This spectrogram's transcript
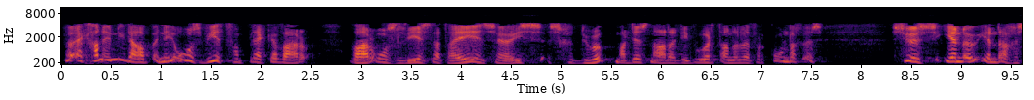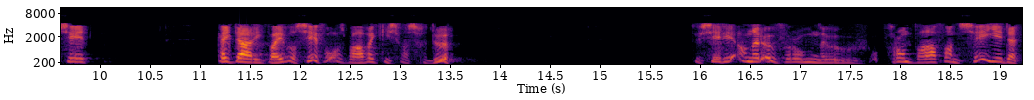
Nou ek gaan nou nie daarop in nie. Ons weet van plekke waar waar ons lees dat hy en sy huis is gedoop, maar dis nadat die woord aan hulle verkondig is. Soos een ou eendag gesê het, kyk daar, die Bybel sê vir ons babatjies was gedoop. Toe sê die ander ou vir hom nou op grond waarvan sê jy dit?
